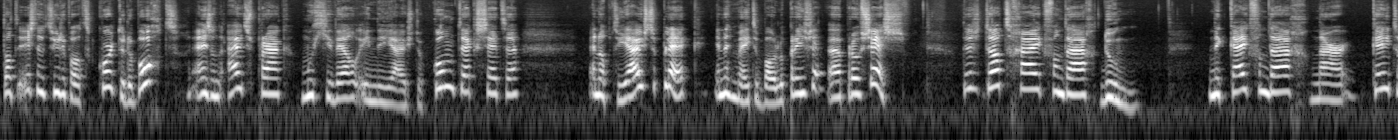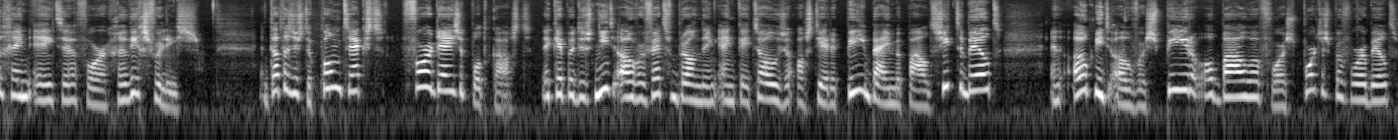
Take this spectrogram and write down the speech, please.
Dat is natuurlijk wat korter de bocht en zo'n uitspraak moet je wel in de juiste context zetten en op de juiste plek in het metabole eh, proces. Dus dat ga ik vandaag doen. En ik kijk vandaag naar ketogeen eten voor gewichtsverlies. En dat is dus de context voor deze podcast. Ik heb het dus niet over vetverbranding en ketose als therapie bij een bepaald ziektebeeld, en ook niet over spieren opbouwen voor sporters bijvoorbeeld.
